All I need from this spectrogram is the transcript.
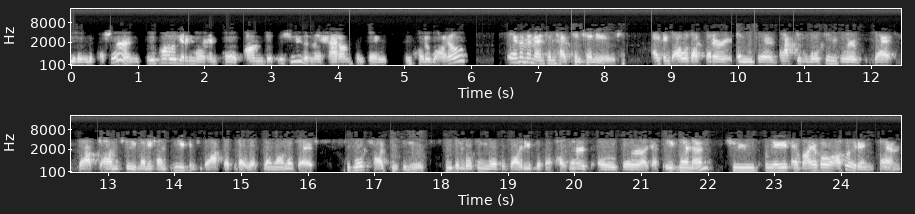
feeling the pressure and were probably getting more input on this issue than they had on something in quite a while. And the momentum has continued. I think all of us that are in the active working group that stopped on the street many times a week and people ask us about what's going on with it. The work has continued. We've been working with a variety of different partners over, I guess, eight, nine months to create a viable operating plan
